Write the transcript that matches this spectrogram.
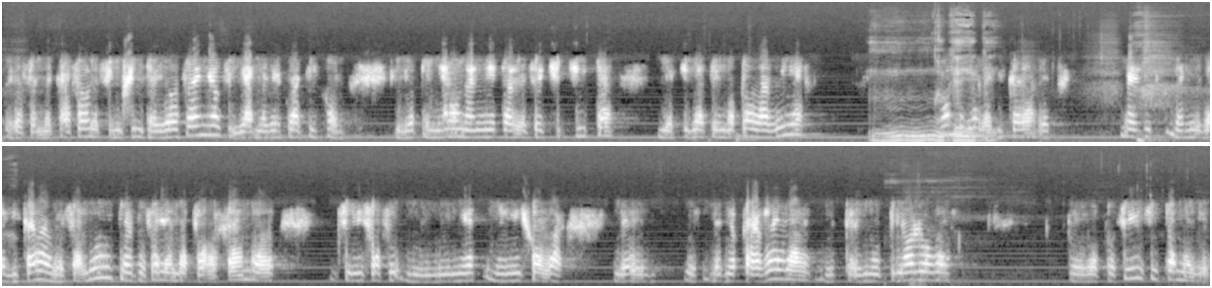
pero se me casó de 52 años y ya me dejó aquí con, que yo tenía una nieta desde chiquita y aquí ya tengo todavía. Mm, No, ok, me ok. dedicaba de, me, me dedicaba de salud, pero pues ahí anda trabajando. Su hijo, su- mi, mi, mi hijo la, le, le- dio carrera, que es nutrióloga. Pero pues sí, sí está medio.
